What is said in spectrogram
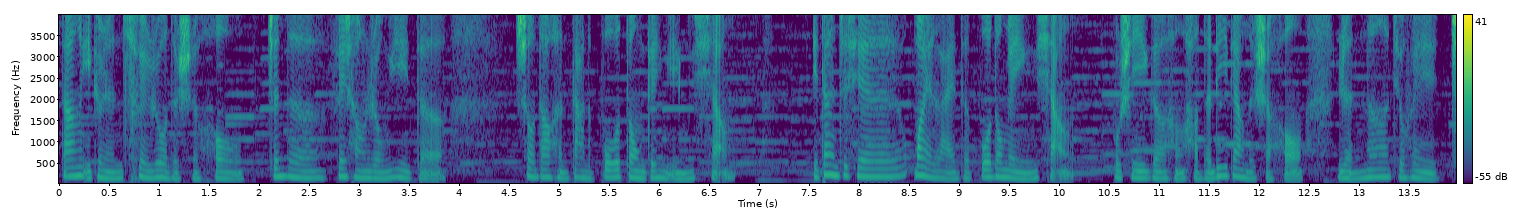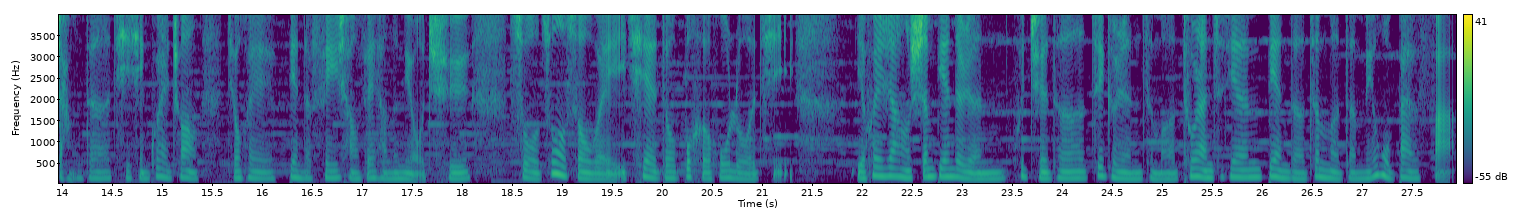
当一个人脆弱的时候，真的非常容易的。受到很大的波动跟影响，一旦这些外来的波动跟影响不是一个很好的力量的时候，人呢就会长得奇形怪状，就会变得非常非常的扭曲，所作所为一切都不合乎逻辑，也会让身边的人会觉得这个人怎么突然之间变得这么的没有办法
